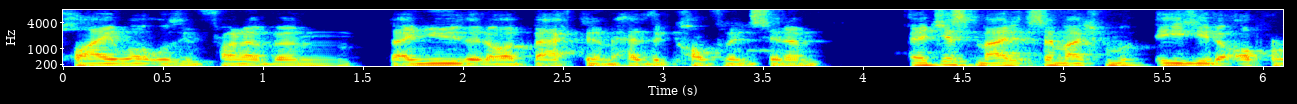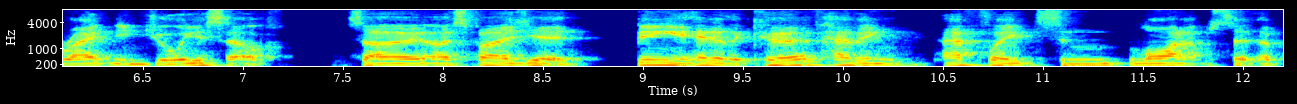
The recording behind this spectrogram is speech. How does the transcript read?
play what was in front of them. They knew that I backed them, had the confidence in them. And it just made it so much easier to operate and enjoy yourself. So I suppose, yeah, being ahead of the curve, having athletes and lineups that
